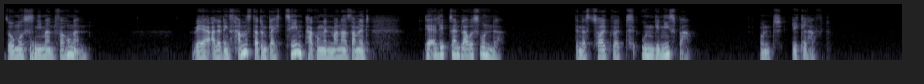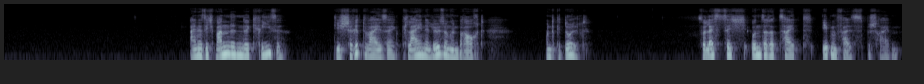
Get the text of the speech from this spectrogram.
So muss niemand verhungern. Wer allerdings hamstert und gleich zehn Packungen Manna sammelt, der erlebt sein blaues Wunder. Denn das Zeug wird ungenießbar und ekelhaft. Eine sich wandelnde Krise, die schrittweise kleine Lösungen braucht und Geduld. So lässt sich unsere Zeit ebenfalls beschreiben.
